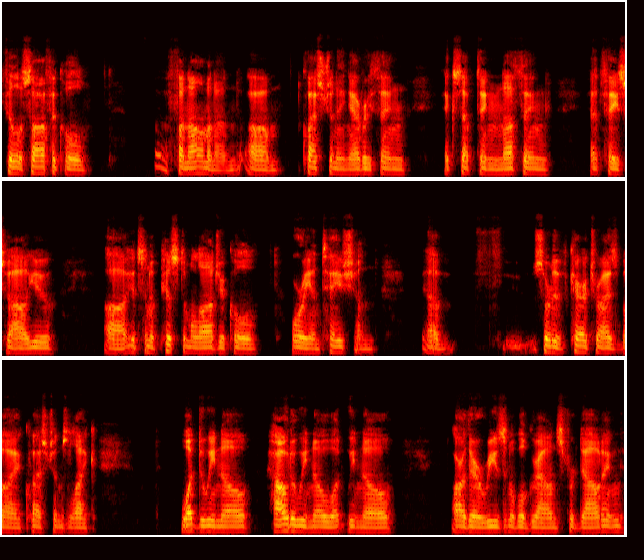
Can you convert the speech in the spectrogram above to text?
philosophical uh, phenomenon, um, questioning everything, accepting nothing at face value. Uh, it's an epistemological orientation, uh, sort of characterized by questions like what do we know? How do we know what we know? Are there reasonable grounds for doubting?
